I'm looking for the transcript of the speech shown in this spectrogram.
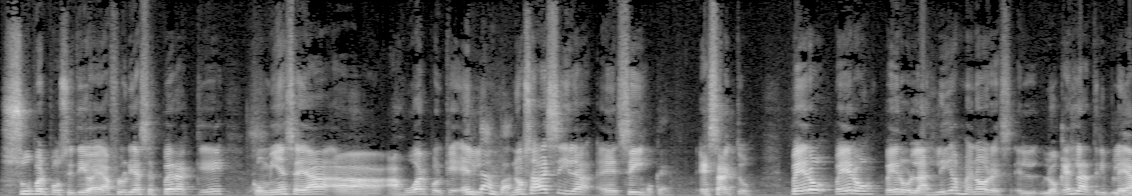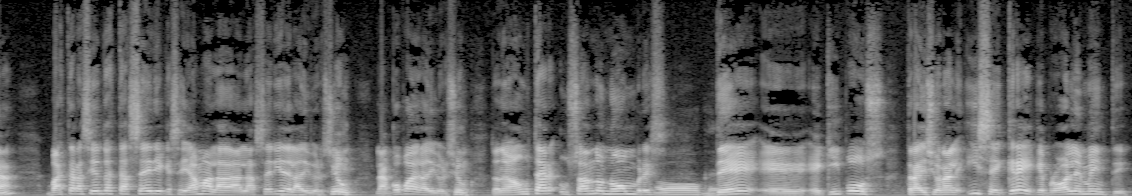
súper positiva. Ya Florial se espera que comience ya a, a jugar porque ¿En él Tampa? no sabe si la... eh, sí, Ok. exacto. Pero, pero, pero las ligas menores, el- lo que es la AAA, va a estar haciendo esta serie que se llama la, la serie de la diversión, Sí. la Copa de la Diversión, Sí. donde van a estar usando nombres de eh, equipos tradicionales. Y se cree que probablemente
